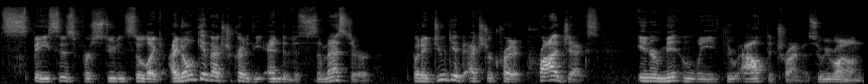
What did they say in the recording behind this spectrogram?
spaces for students. So like I don't give extra credit at the end of the semester, but I do give extra credit projects intermittently throughout the trimester. So we run on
